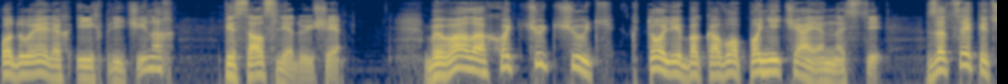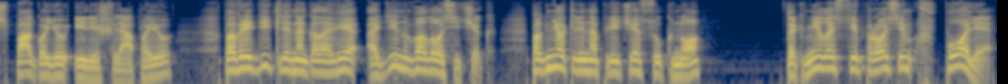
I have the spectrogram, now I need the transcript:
о дуэлях и их причинах писал следующее. «Бывало, хоть чуть-чуть кто-либо кого по нечаянности зацепит шпагою или шляпою, повредит ли на голове один волосичек, погнет ли на плече сукно, так милости просим в поле.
